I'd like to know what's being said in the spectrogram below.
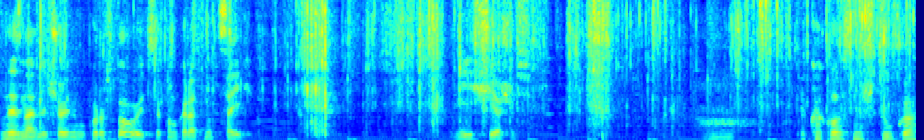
Не знаю, для чого він використовується, конкретно цей. І ще щось. Яка класна штука.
